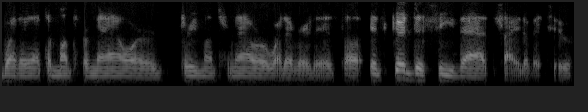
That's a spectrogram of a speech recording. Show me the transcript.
whether that's a month from now or three months from now or whatever it is. So it's good to see that side of it too.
